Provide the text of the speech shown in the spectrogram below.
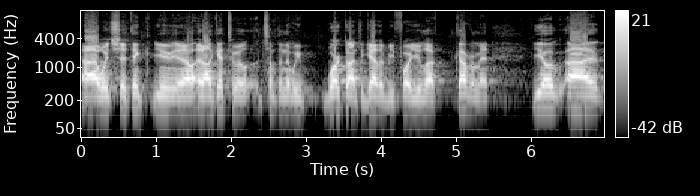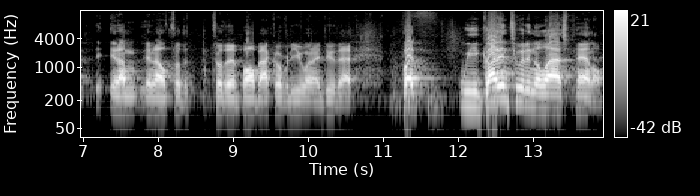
Uh, which I think, you, you, know, and I'll get to a, something that we worked on together before you left government. You know, uh, and, I'm, and I'll throw the, throw the ball back over to you when I do that. But we got into it in the last panel.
